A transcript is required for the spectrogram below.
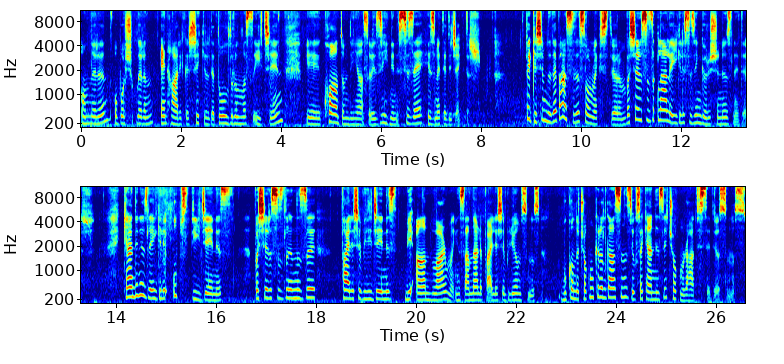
onların, o boşlukların en harika şekilde doldurulması için e, kuantum dünyası ve zihniniz size hizmet edecektir. Peki şimdi de ben size sormak istiyorum. Başarısızlıklarla ilgili sizin görüşünüz nedir? Kendinizle ilgili ups diyeceğiniz, başarısızlığınızı paylaşabileceğiniz bir an var mı? İnsanlarla paylaşabiliyor musunuz? Bu konuda çok mu kırılgansınız yoksa kendinizi çok mu rahat hissediyorsunuz?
